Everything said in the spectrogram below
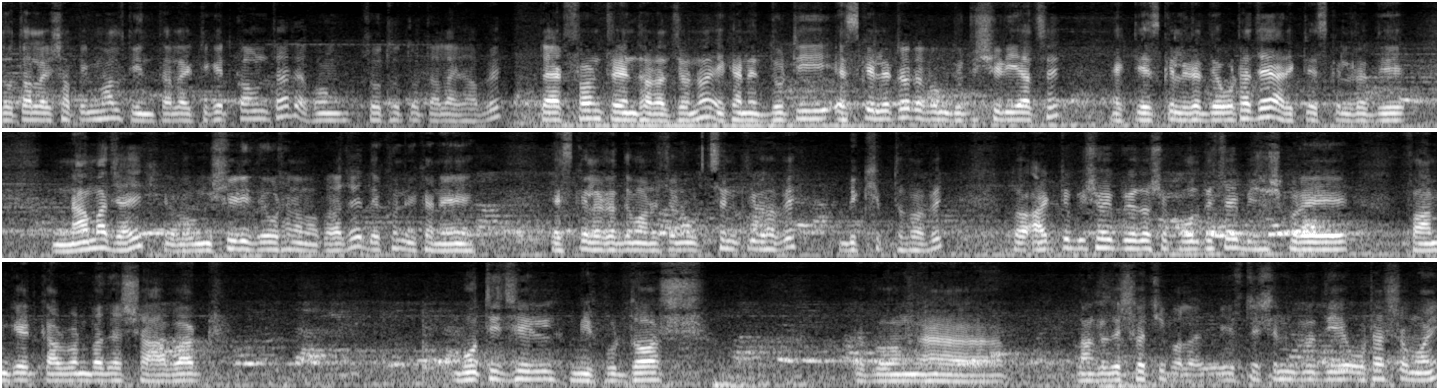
দোতলায় শপিং মল তিনতলায় টিকিট কাউন্টার এবং চতুর্থ তলায় হবে। প্ল্যাটফর্ম ট্রেন ধরার জন্য। এখানে দুটি এসকেলেটর এবং দুটি সিঁড়ি আছে। একটি এসকেলেটর দিয়ে ওঠা যায়, আরেকটি এসকেলেটর দিয়ে নামা যায় এবং সিঁড়ি দিয়ে ওঠানামা করা যায়। দেখুন, এখানে এসকেলেটর দিয়ে মানুষজন উঠছেন কীভাবে, বিক্ষিপ্তভাবে। তো আরেকটি বিষয় প্রিয় দর্শক, বলতে চাই, বিশেষ করে ফার্ম গেট কারওয়ান বাজার শাহবাগ, মতিঝিল, মিরপুর দশ এবং বাংলাদেশ সচিবালয়। এই স্টেশনগুলো দিয়ে ওঠার সময়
